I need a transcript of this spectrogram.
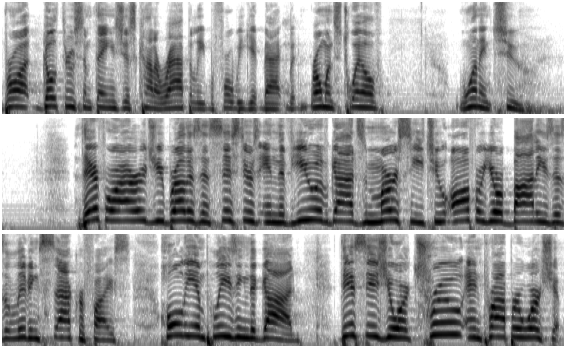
brought go through some things just kind of rapidly before we get back. But Romans 12, 1 and 2. Therefore, I urge you, brothers and sisters, in the view of God's mercy, to offer your bodies as a living sacrifice, holy and pleasing to God. This is your true and proper worship.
